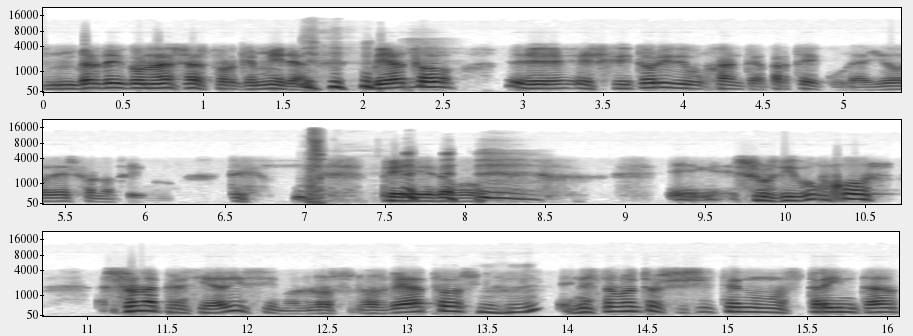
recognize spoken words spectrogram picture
verde con asas, porque mira, Beato, eh, escritor y dibujante, aparte de cura, yo de eso no tengo. Pero eh, sus dibujos son apreciadísimos. Los, los beatos, en estos momentos existen unos 30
